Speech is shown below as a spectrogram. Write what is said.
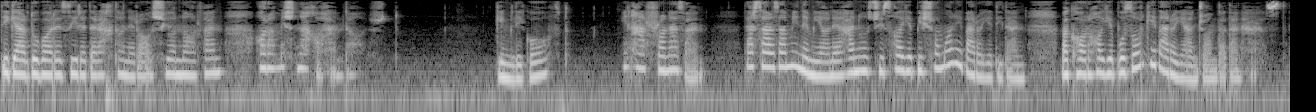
دیگر دوباره زیر درختان راش یا نارون آرامش نخواهم داشت. گیملی گفت این حرف را نزن. در سرزمین میانه هنوز چیزهای بیشماری برای دیدن و کارهای بزرگی برای انجام دادن هست.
